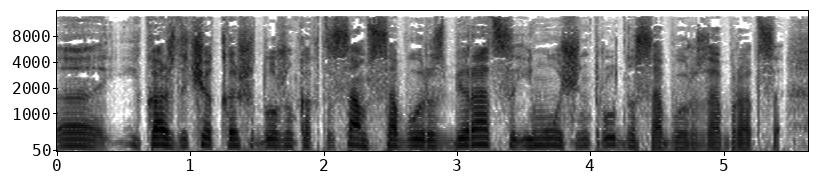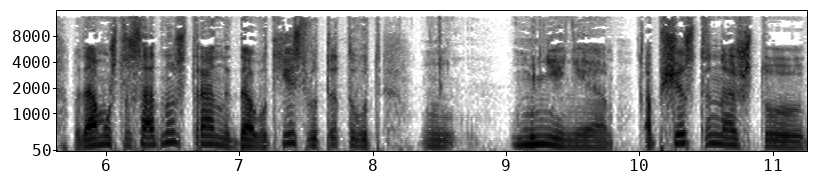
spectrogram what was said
и каждый человек, конечно, должен как-то сам с собой разбираться, ему очень трудно с собой разобраться. Потому что, с одной стороны, да, вот есть вот это вот мнение общественное, что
